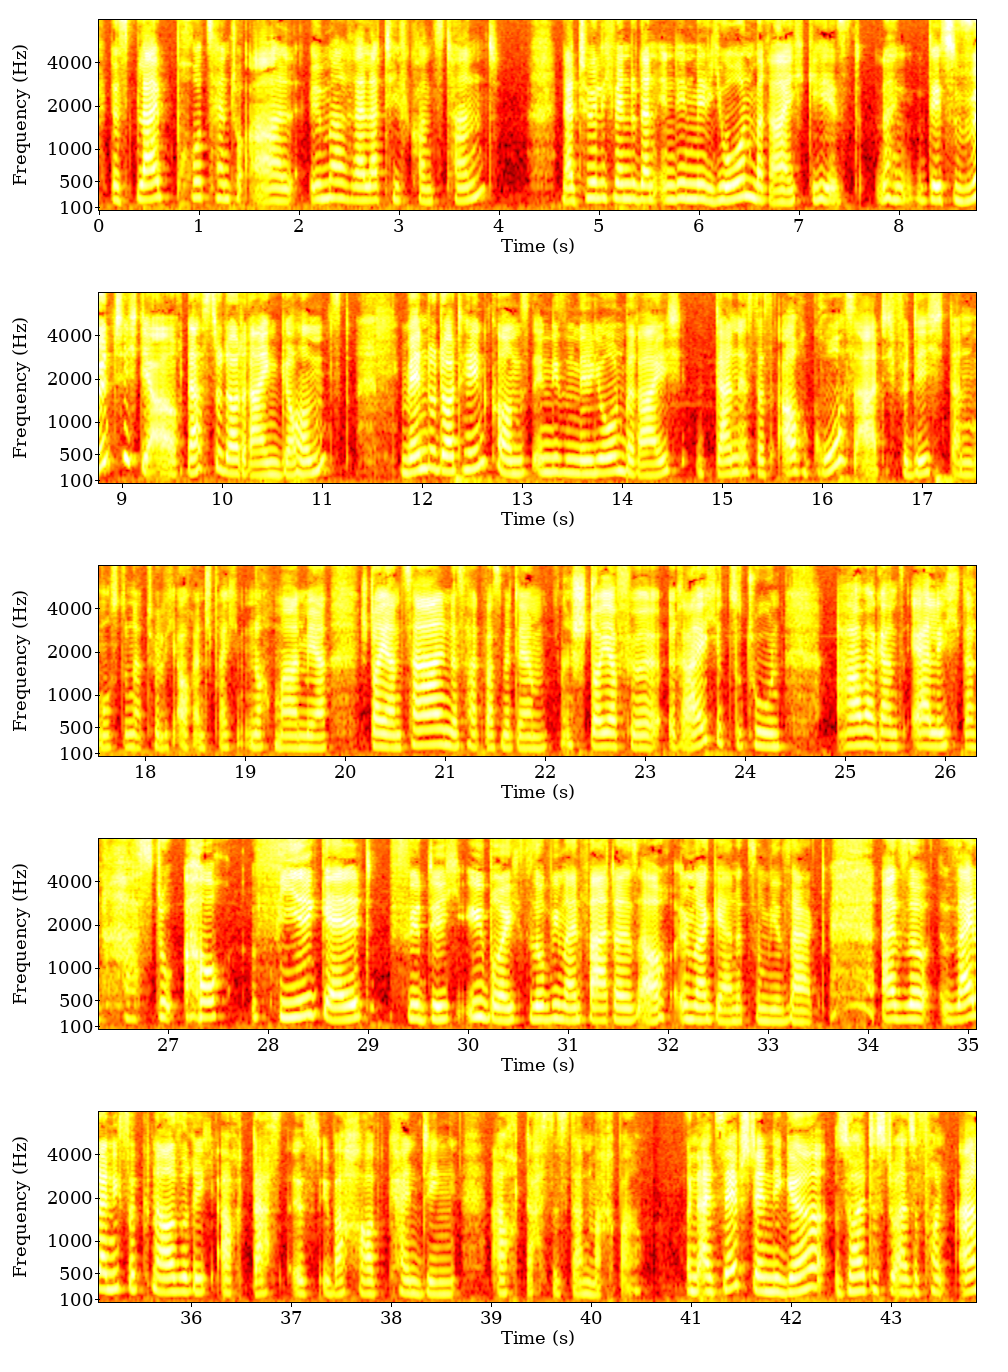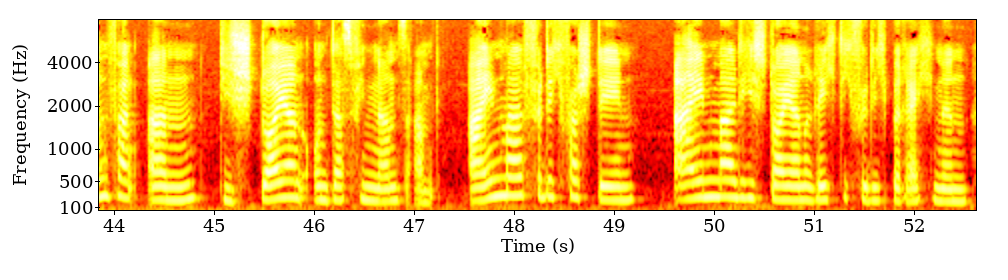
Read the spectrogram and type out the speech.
Das bleibt prozentual immer relativ konstant. Natürlich, wenn du dann in den Millionenbereich gehst, das wünsche ich dir auch, dass du dort reinkommst. Wenn du dorthin kommst in diesen Millionenbereich, dann ist das auch großartig für dich. Dann musst du natürlich auch entsprechend nochmal mehr Steuern zahlen. Das hat was mit der Steuer für Reiche zu tun. Aber ganz ehrlich, dann hast du auch viel Geld für dich übrig, so wie mein Vater es auch immer gerne zu mir sagt. Also sei da nicht so knauserig, auch das ist überhaupt kein Ding, auch das ist dann machbar. Und als Selbstständige solltest du also von Anfang an die Steuern und das Finanzamt einmal für dich verstehen, einmal die Steuern richtig für dich berechnen,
